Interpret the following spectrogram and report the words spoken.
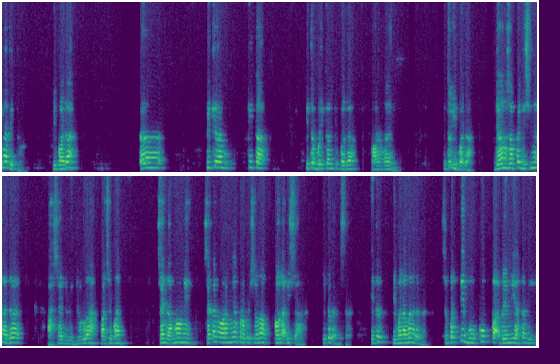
Ingat itu. Ibadah eh, pikiran kita kita berikan kepada orang lain. Itu ibadah. Jangan sampai di sini ada ah saya duit dulu ah Pak Subhan. Saya nggak mau nih. Saya kan orangnya profesional. Oh nggak bisa. Itu nggak bisa. Itu di mana mana kan seperti buku Pak Bendia tadi.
